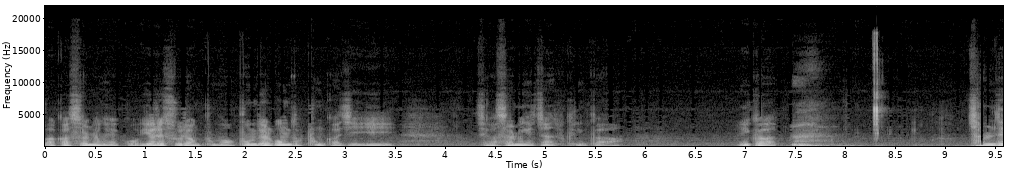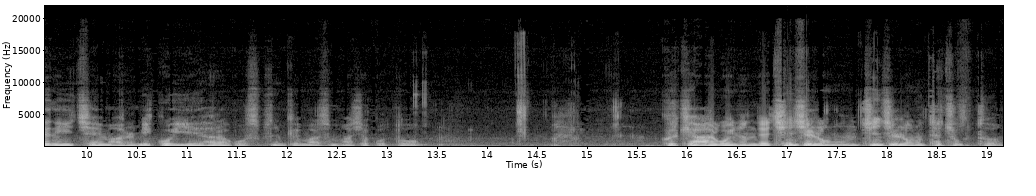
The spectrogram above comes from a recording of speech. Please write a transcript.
아까 설명했고 열애 수량품하고 분별 공덕품까지 제가 설명했지 않습니까? 그러니까 참된 이치의 말을 믿고 이해하라고 스님께 말씀하셨고 또 그렇게 알고 있는데 진실로는 진실로는 태초부터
